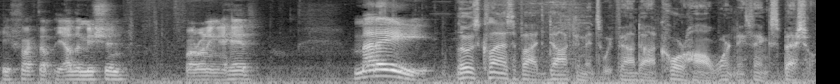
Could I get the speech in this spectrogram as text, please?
he fucked up the other mission by running ahead. Maddie! Those classified documents we found on Korhal weren't anything special.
